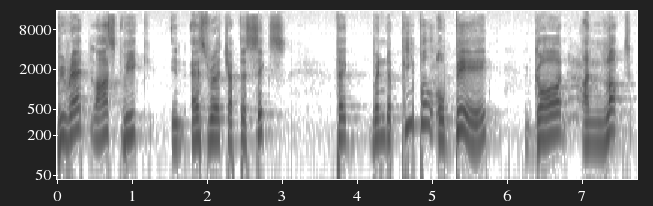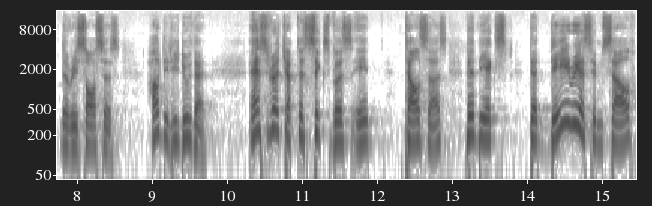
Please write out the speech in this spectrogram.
We read last week in Ezra chapter 6 that when the people obeyed, God unlocked the resources. How did he do that? Ezra chapter 6, verse 8 tells us that, the ex- that Darius himself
